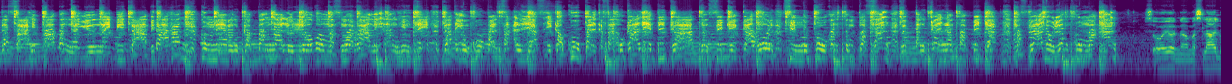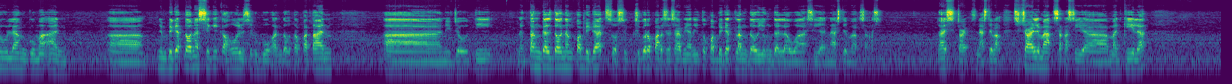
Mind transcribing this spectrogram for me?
kontrabida Sa hip-hopan ngayon ay bita-bitahan Kung meron ka pang naloloko Mas marami ang hindi. Dati yung kupal sa alias Ikaw kupal ka sa ugali. Bigat ng sige kahol Sinubukan tumpasan Nagtanggal ng pabigat Mas lalo lang gumaan. So ayun, na mas lalo lang gumaan. Ah, yung bigat daw ng Sige Kahol, sinubukan daw tapatan ah, ni Joti. Nagtanggal daw ng pabigat. So sig- siguro para sinasabi niya rito, pabigat lang daw yung dalawa, si uh, Nasty Mac sa si, ah, si, Char- si Nasty Mac, si Charlie Mac sa si ah, Madkila.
